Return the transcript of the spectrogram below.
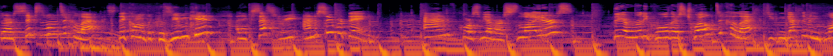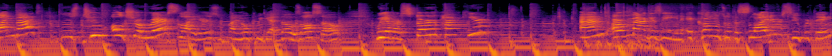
There are six of them to collect. They come with a Kazoom Kid, an accessory, and a super thing. And of course, we have our sliders. They are really cool. There's 12 to collect. You can get them in blind bags. There's two ultra rare sliders. I hope we get those also. We have our starter pack here and our magazine. It comes with a slider, a super thing,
